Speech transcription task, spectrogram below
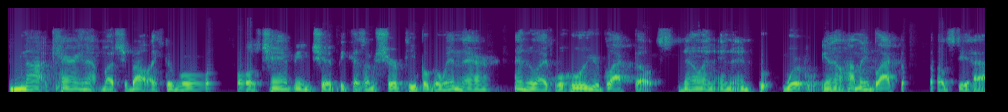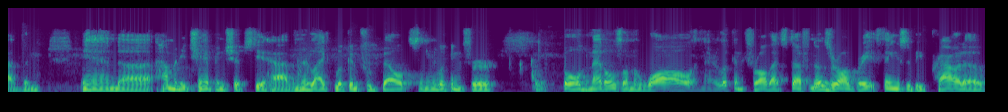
not caring that much about like the world championship because I'm sure people go in there and they're like, well, who are your black belts? You know, and, and, and who, you know, how many black belts do you have? And, and, uh, how many championships do you have? And they're like looking for belts and they're looking for gold medals on the wall and they're looking for all that stuff. And those are all great things to be proud of.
